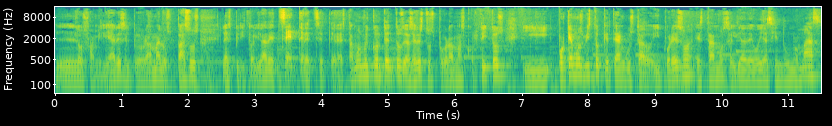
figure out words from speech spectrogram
los familiares, el programa, los pasos, la espiritualidad, etcétera, etcétera. Estamos muy contentos de hacer estos programas cortitos y porque hemos visto que te han gustado y por eso estamos el día de hoy haciendo uno más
